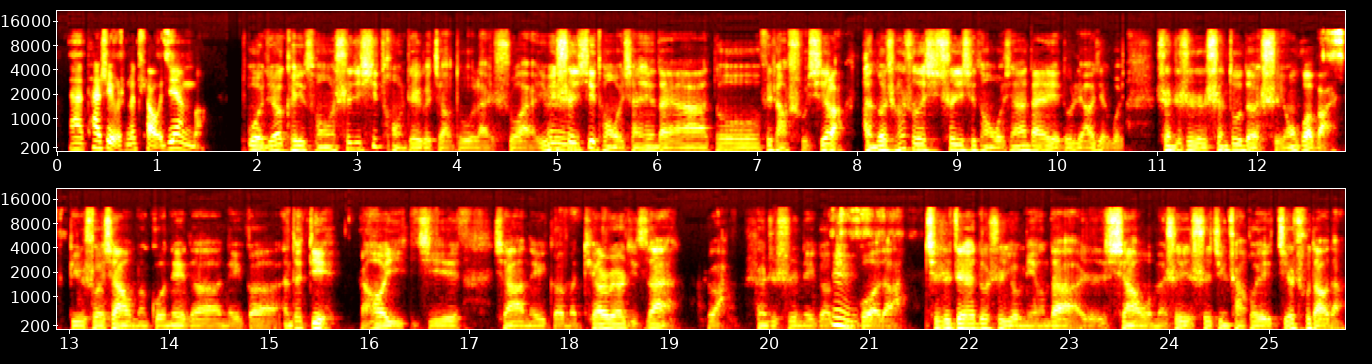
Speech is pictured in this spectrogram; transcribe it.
那它是有什么条件吗？我觉得可以从设计系统这个角度来说啊，因为设计系统，我相信大家都非常熟悉了。很多成熟的设计系统，我相信大家也都了解过，甚至是深度的使用过吧。比如说像我们国内的那个 Entity，然后以及像那个 Material Design，是吧？甚至是那个苹果的，其实这些都是有名的，像我们设计师经常会接触到的。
